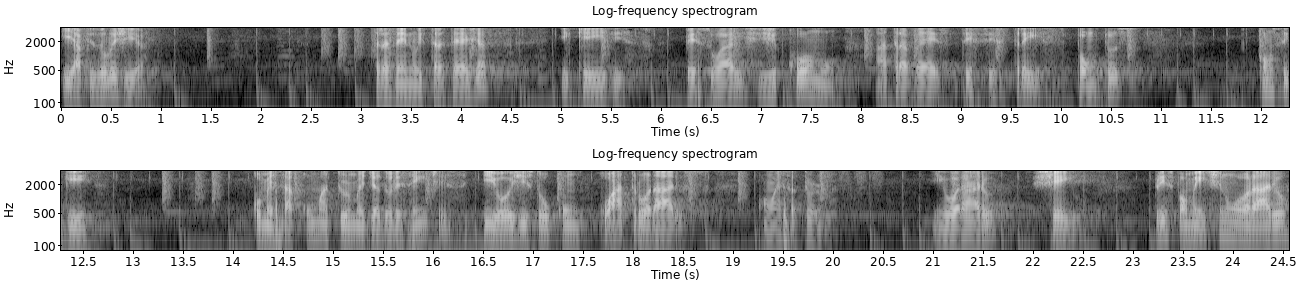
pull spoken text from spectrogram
e a fisiologia, trazendo estratégias e cases pessoais de como, através desses três pontos, conseguir começar com uma turma de adolescentes e hoje estou com quatro horários com essa turma. Em horário cheio, principalmente no horário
